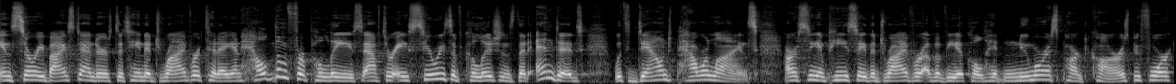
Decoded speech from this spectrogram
In Surrey, bystanders detained a driver today and held them for police after a series of collisions that ended with downed power lines. RCMP say the driver of a vehicle hit numerous parked cars before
